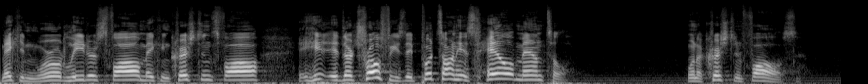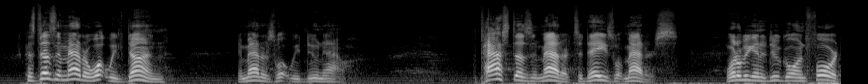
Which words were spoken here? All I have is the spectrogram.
Making world leaders fall, making Christians fall. He, they're trophies. They puts on his hell mantle when a Christian falls. Because it doesn't matter what we've done, it matters what we do now. The past doesn't matter. Today's what matters. What are we going to do going forward?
